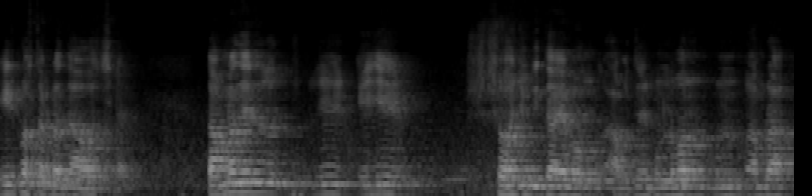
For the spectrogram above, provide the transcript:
এই প্রস্তাবটা দেওয়া হচ্ছে। তো আপনাদের এই যে সহযোগিতা এবং আমাদের মূল্যবান, আমরা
